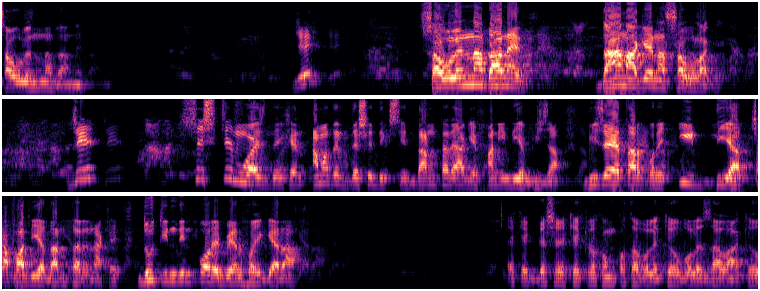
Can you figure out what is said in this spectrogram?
সাউলেন না দানের? যে? সাউলেন না দানের? দান আগে না সাউল আগে? জি সিস্টেম ওয়াইজ দেখেন আমাদের দেশে দেখছি দানটারে আগে ফানি দিয়ে ভিজা। ভিজায় তারপরে ইট দিয়া, চাপা দিয়া দানটারে রাখে। দুই, তিন দিন পরে বের হয় গেরা। এক এক দেশে এক এক রকম কথা বলে, কেউ বলে জ্বালা, কেউ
